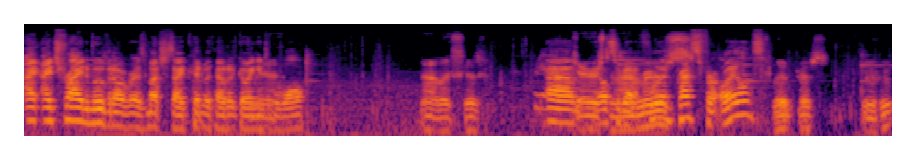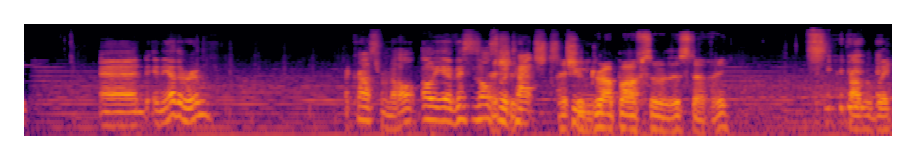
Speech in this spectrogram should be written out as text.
I, I try to move it over as much as I could without it going into the wall. That looks good. Yeah. Um, we also got a fluid press for oils, Fluid press. Mm-hmm. and in the other room, across from the hall. Oh yeah, this is also should- attached I to should drop off some of this stuff, eh? probably.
